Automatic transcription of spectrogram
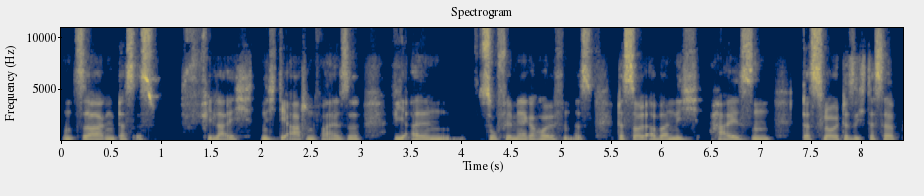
und sagen, das ist vielleicht nicht die Art und Weise, wie allen so viel mehr geholfen ist. Das soll aber nicht heißen, dass Leute sich deshalb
